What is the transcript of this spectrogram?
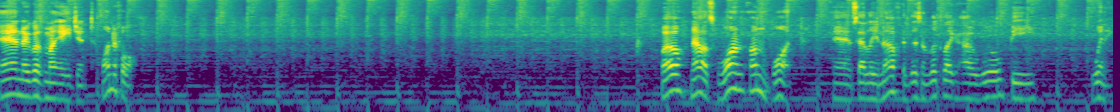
And there goes my agent. Wonderful. Well, now it's one on one. And sadly enough, it doesn't look like I will be winning.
